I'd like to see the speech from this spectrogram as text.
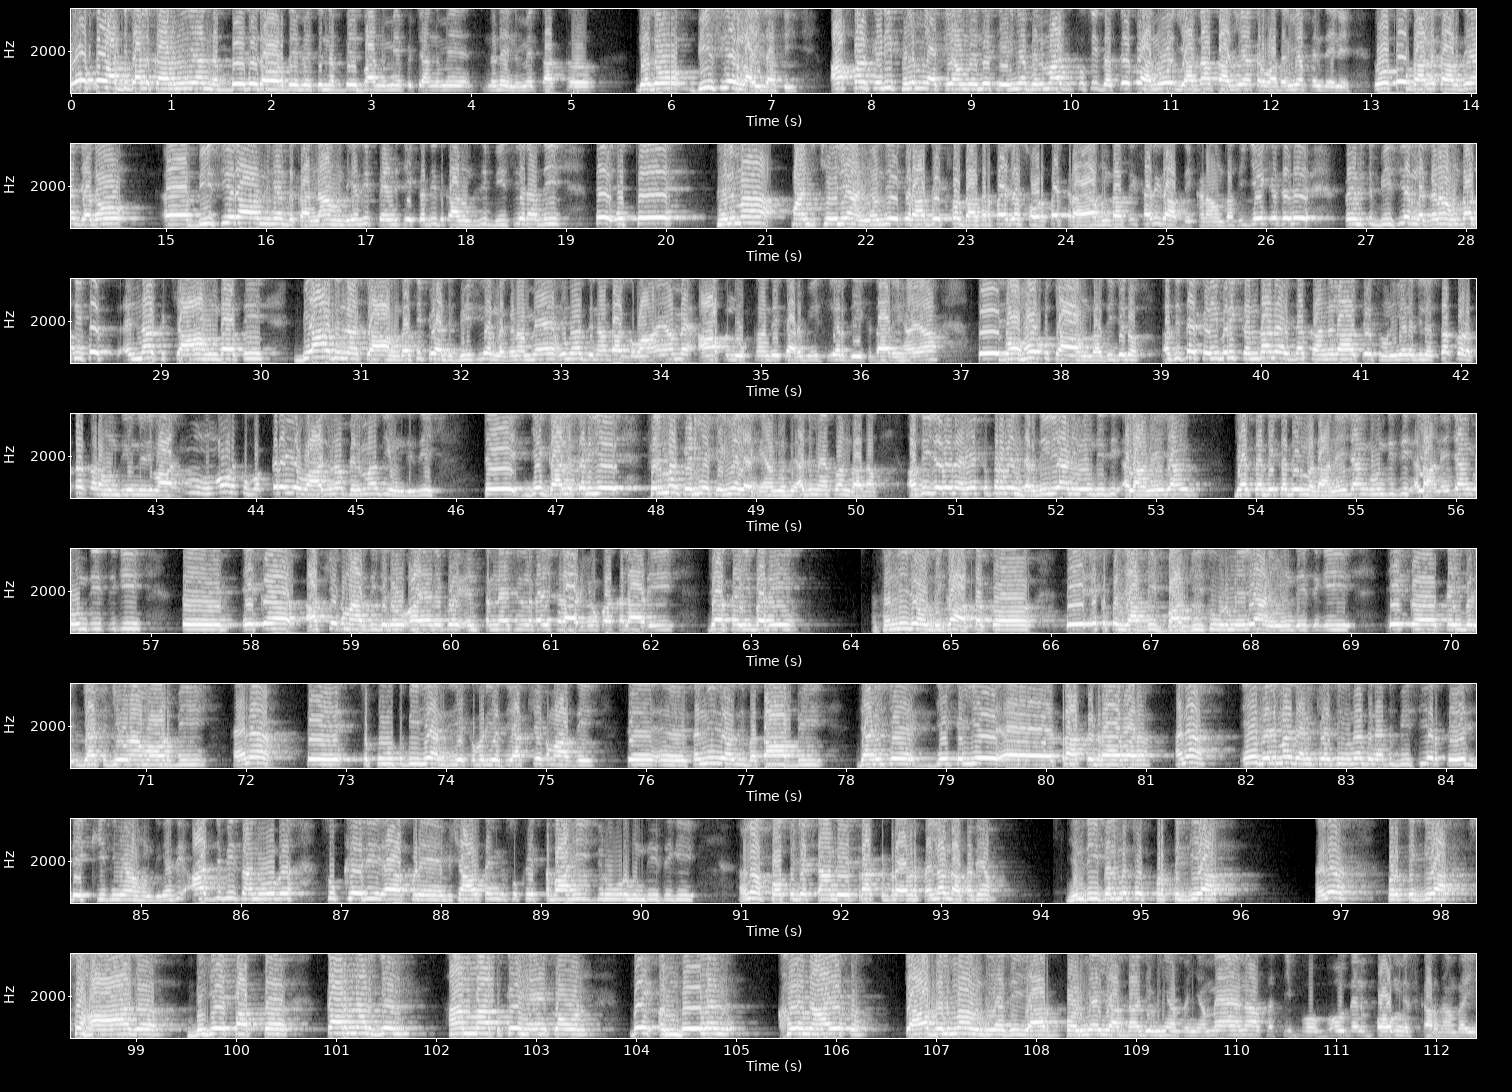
ਦੋਸਤੋ, ਅੱਜ ਗੱਲ ਕਰਨੀ ਆ 90 ਦੇ ਦੌਰ ਦੇ ਵਿੱਚ 90 92 95 99 ਤੱਕ। ਜਦੋਂ VCR ਲਾਈਦਾ ਸੀ, ਆਪਾਂ ਕਿਹੜੀ ਫਿਲਮ ਲੈ ਕੇ ਆਉਂਦੇ ਨੇ, ਕਿਹੜੀਆਂ ਫਿਲਮਾਂ? ਅੱਜ ਤੁਸੀਂ ਦੱਸਿਓ, ਤੁਹਾਨੂੰ ਯਾਦਾਂ ਤਾਜ਼ੀਆਂ ਕਰਵਾ ਦੇਣੀਆਂ ਪੈਂਦੇ ਨੇ। ਦੋਸਤੋ, ਗੱਲ ਕਰਦੇ ਆ, ਜਦੋਂ VCR ਦੀਆਂ ਦੁਕਾਨਾਂ ਹੁੰਦੀਆਂ ਸੀ, ਪਿੰਡ 'ਚ ਇੱਕ ਅੱਧੀ ਦੁਕਾਨ ਹੁੰਦੀ ਸੀ VCR ਦੀ, ਤੇ ਉੱਥੇ ਫਿਲਮਾਂ 5-6 ਲਿਆਣੀਆਂ ਹੁੰਦੀਆਂ ਇੱਕ ਰਾਤ ਦੇ 110 ਰੁਪਏ ਜਾਂ 100 ਰੁਪਏ ਕਿਰਾਇਆ ਹੁੰਦਾ ਸੀ ਸਾਰੀ ਰਾਤ ਦੇਖਣਾ ਹੁੰਦਾ ਸੀ। ਜੇ ਕਿਸੇ ਦੇ ਪਿੰਡ 'ਚ VCR ਲੱਗਣਾ ਹੁੰਦਾ ਸੀ ਤੇ ਇੰਨਾ ਕੁ ਚਾਹ ਹੁੰਦਾ ਸੀ ਵਿਆਹ ਜਿੰਨਾ ਚਾਹ ਹੁੰਦਾ ਸੀ ਕਿ ਅੱਜ VCR ਲੱਗਣਾ। ਮੈਂ ਉਹਨਾਂ ਦਿਨਾਂ ਦਾ ਗਵਾਹ ਆ ਮੈਂ ਆਪ ਲੋਕਾਂ ਦੇ ਘਰ VCR ਦੇਖਦਾ ਰਿਹਾ ਆ ਤੇ ਬਹੁਤ ਚਾਹ ਹੁੰਦਾ ਸੀ। ਜਦੋਂ ਅਸੀਂ ਤਾਂ ਕਈ ਵਾਰੀ ਕੰਧਾਂ ਨਾਲ ਇਦਾਂ ਕੰਨ ਲਾ ਕੇ ਸੁਣੀ ਜਾਣੇ ਜਿਲੇ ਤੱਕੜ ਤੱਕੜ ਹੁੰਦੀ ਹੁੰਦੀ ਸੀ ਆਵਾਜ਼ ਹੂੰ, ਉਹ ਇੱਕ ਵੱਖਰੀ ਆਵਾਜ਼ ਉਹਨਾਂ ਫਿਲਮਾਂ ਦੀ ਹੁੰਦੀ ਸੀ। ਤੇ ਜੇ ਗੱਲ ਕਰੀਏ ਫਿਲਮਾਂ ਕਿਹੜੀਆਂ ਕਿਹੜੀਆਂ ਲੈ ਕੇ ਆਉਂਦੇ ਸੀ? ਅੱਜ ਮੈਂ ਤੁਹਾਨੂੰ ਦੱਸਦਾ। ਅਸੀਂ ਜਦੋਂ ਲੈਣੀ ਇੱਕ ਧਰਮਿੰਦਰ ਦੀ ਲਿਆਣੀ ਹੁੰਦੀ ਸੀ, ਐਲਾਨੇ ਜੰਗ, ਜਾਂ ਕਦੇ ਕਦੇ ਮੈਦਾਨੇ ਜੰਗ ਹੁੰਦੀ ਸੀ, ਐਲਾਨੇ ਜੰਗ ਹੁੰਦੀ ਸੀਗੀ। ਤੇ ਇੱਕ ਅਕਸ਼ੇ ਕੁਮਾਰ ਦੀ ਜਦੋਂ ਆ ਜਾਣੀ ਕੋਈ ਇੰਟਰਨੈਸ਼ਨਲ ਕਈ ਖਿਲਾੜੀਆਂ ਕਾ ਖਿਲਾੜੀ ਜਾਂ ਕਈ ਵਾਰੀ ਸੰਨੀ ਦਿਓਲ ਦੀ ਘਾਤਕ, ਤੇ ਇੱਕ ਪੰਜਾਬੀ ਬਾਗੀ ਸੂਰਮੇ ਲਿਆਣੀ ਹੁੰਦੀ ਸੀਗੀ। ਇੱਕ ਕਈ ਵਾਰ ਜੱਟ ਜਿਉਣਾ ਮੌੜ ਵੀ ਹੈ ਨਾ ਤੇ ਸਪੂਤ ਵੀ ਲਿਆਂਦੀ ਇੱਕ ਵਾਰੀ ਅਸੀਂ ਅਕਸ਼ੇ ਕੁਮਾਰ ਦੀ। ਤੇ ਸੰਨੀ ਦਿਓਲ ਦੀ ਬਤਾਬ ਵੀ ਜਾਣੀ ਕਿ ਜੇ ਕਹੀਏ ਅਹ, ਟਰੱਕ ਡਰਾਈਵਰ ਹੈ ਨਾ ਇਹ ਫਿਲਮਾਂ ਜਾਣੀ ਕਿ ਅਸੀਂ ਉਹਨਾਂ ਦਿਨਾਂ 'ਚ VCR ਤੇ ਦੇਖੀ ਦੀਆਂ ਹੁੰਦੀਆਂ ਸੀ। ਅੱਜ ਵੀ ਸਾਨੂੰ ਉਹ ਸੁੱਖੇ ਦੀ ਆਪਣੇ ਵਿਸ਼ਾਲ ਸਿੰਘ ਸੁੱਖੇ ਤਬਾਹੀ ਜ਼ਰੂਰ ਹੁੰਦੀ ਸੀਗੀ ਹਨਾ? ਪੁੱਤ ਜੱਟਾਂ ਦੇ ਟਰੱਕ ਡਰਾਈਵਰ ਪਹਿਲਾਂ ਦੱਸ ਹਟਿਆ। ਹਿੰਦੀ ਫਿਲਮ ਚ ਪ੍ਰਤੀਗਿਆ ਹੈਨਾ? ਪ੍ਰਤੀਗਿਆ ਸੁਹਾਗ ਵਿਜੇ ਪੱਤ ਕਰਨ ਅਰਜਨ ਹਮ ਆਪਕੇ ਹੈ ਕੌਣ? ਬਈ ਅੰਦੋਲਨ ਖਲਨਾਇਕ, ਕਿਆ ਫਿਲਮਾਂ ਹੁੰਦੀਆਂ ਸੀ ਯਾਰ, ਬੜੀਆਂ ਯਾਦਾਂ ਜੁੜੀਆਂ ਪਈਆਂ। ਮੈਂ ਨਾ ਸੱਚੀ ਬਹੁਤ ਬਹੁਤ ਦਿਨ ਬਹੁਤ ਮਿਸ ਕਰਦਾ ਬਾਈ।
